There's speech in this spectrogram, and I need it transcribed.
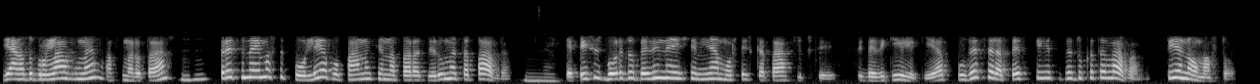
για να το προλάβουμε, αφού με ρωτάς, πρέπει να είμαστε πολύ από πάνω και να παρατηρούμε τα πάντα. Mm-hmm. Επίσης, μπορεί το παιδί να είχε μια μορφής κατάθλιψη στην παιδική ηλικία που δεν θεραπεύτηκε γιατί δεν το καταλάβαμε. Τι εννοώ με αυτό;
